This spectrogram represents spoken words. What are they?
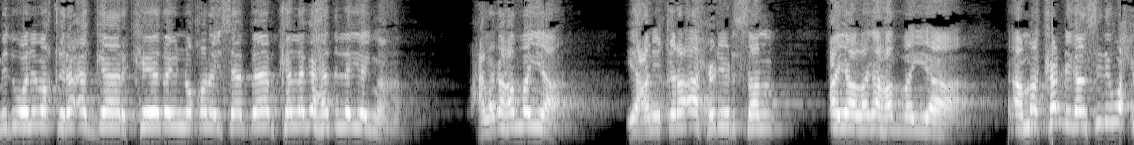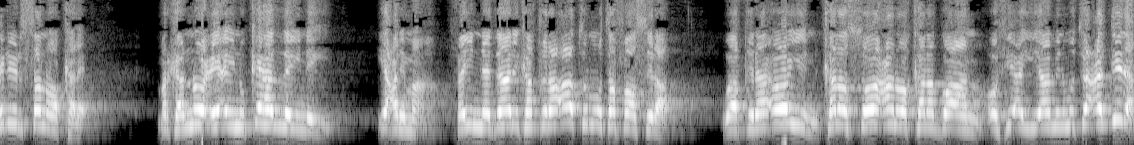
mid weliba qiraa'a gaarkeeday noqonaysaa baabka laga hadlayey maaha. Waxaa laga hadlayaa yacnii qiraa'a xidhiidhsan ayaa laga hadlayaa. Ama ka dhigan sidii wax xidhiidhsan oo kale. Marka noocii aynu ka hadlaynay yacni ma aha. Fa inna dalika qiraa'aatun mutafaasila. Waa qiraa'ooyin kala soocan oo kala go'an oo fii ayaamin mutacaddida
